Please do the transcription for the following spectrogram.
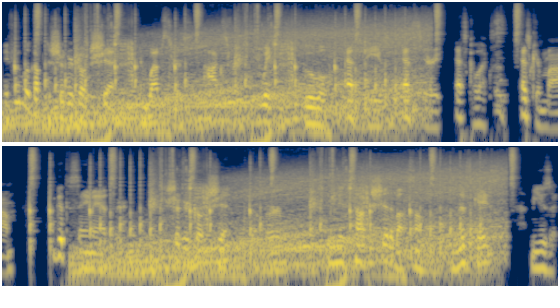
If you look up the sugarcoat shit in Webster's, Oxford, Wiki, Google, Steve, Ask Siri, Ask Alexa, Ask your mom, you get the same answer. Sugarcoat shit, a verb. We need to talk shit about something. In this case, music.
